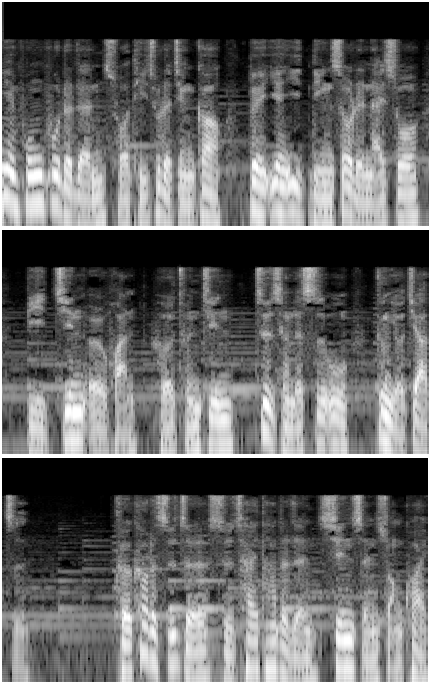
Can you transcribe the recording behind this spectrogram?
验丰富的人所提出的警告，对愿意领受人来说，比金耳环和纯金制成的事物更有价值。可靠的使者使拆他的人心神爽快，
